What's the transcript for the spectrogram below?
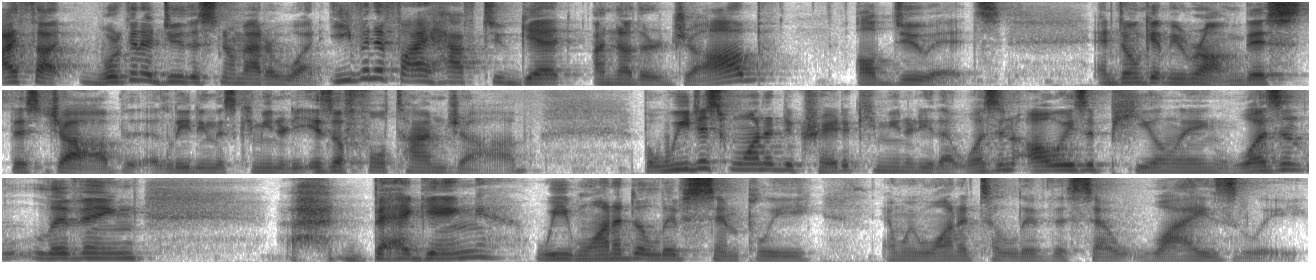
I thought, we're going to do this no matter what. Even if I have to get another job, I'll do it. And don't get me wrong, this, this job, leading this community, is a full time job. But we just wanted to create a community that wasn't always appealing, wasn't living uh, begging. We wanted to live simply and we wanted to live this out wisely.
